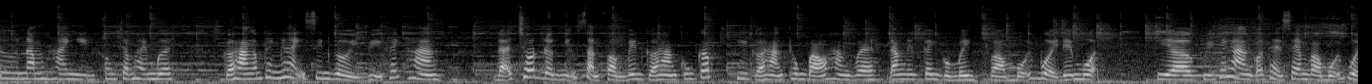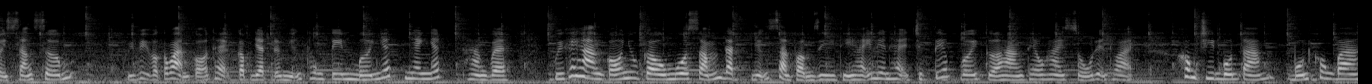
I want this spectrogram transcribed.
4 năm 2020. Cửa hàng âm thanh Đức Hạnh xin gửi vị khách hàng đã chốt được những sản phẩm bên cửa hàng cung cấp khi cửa hàng thông báo hàng về đăng lên kênh của mình vào mỗi buổi đêm muộn. Thì ờ, quý khách hàng có thể xem vào mỗi buổi sáng sớm quý vị và các bạn có thể cập nhật được những thông tin mới nhất, nhanh nhất hàng về. Quý khách hàng có nhu cầu mua sắm đặt những sản phẩm gì thì hãy liên hệ trực tiếp với cửa hàng theo hai số điện thoại 0948 403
